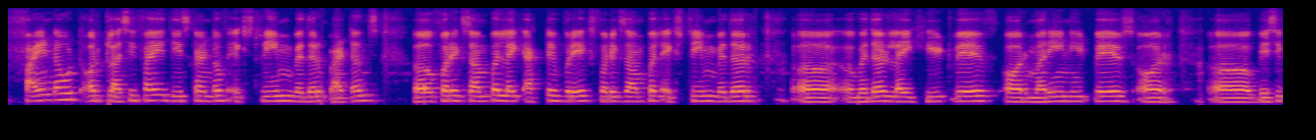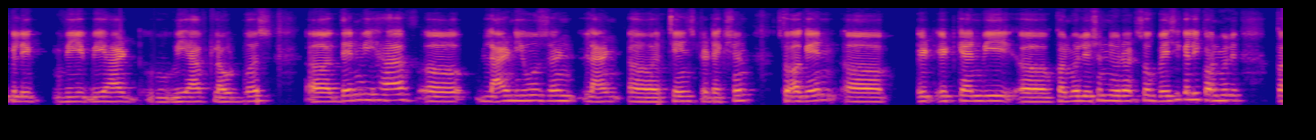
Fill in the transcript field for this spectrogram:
find out or classify these kind of extreme weather patterns. Uh, for example like active breaks for example extreme weather uh, weather like heat wave or marine heat waves or uh, basically we we had we have cloud bursts uh, then we have uh, land use and land uh, change detection. So again it, it can be uh, convolution neural so basically convol uh,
